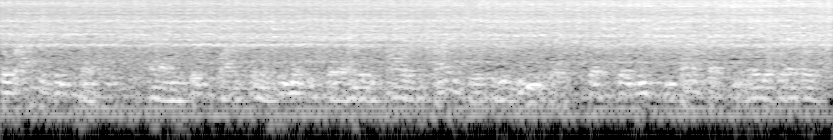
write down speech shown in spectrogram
So after this session, and this one, you know, we need stay under the power of the scientists to review this, that there needs to be some assessment or whatever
